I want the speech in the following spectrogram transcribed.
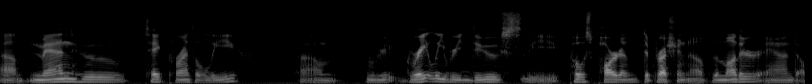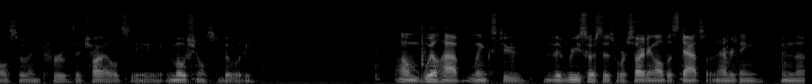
Um, men who take parental leave um, re- greatly reduce the postpartum depression of the mother and also improve the child's uh, emotional stability. Um, we'll have links to the resources we're citing, all the stats and everything in the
